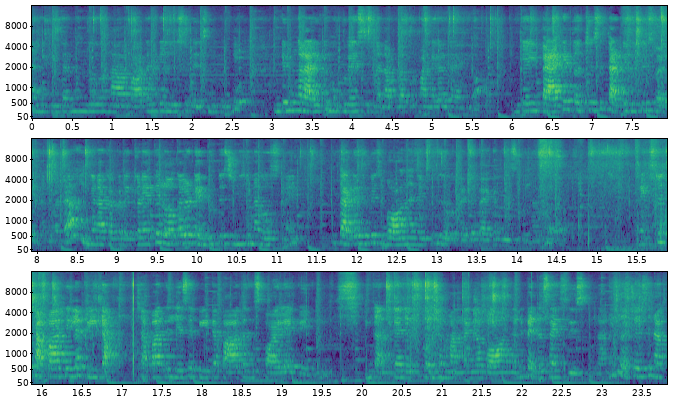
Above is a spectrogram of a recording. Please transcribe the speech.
అండ్ ఇంతకుముందు నా పాత వీడియోలు చూస్తే తెలిసి ఉంటుంది ఇంటి ముంగల అరికి ముగ్గు వేస్తున్నాను అప్పుడప్పుడు పండుగల టైంలో. ఇంకా ఈ ప్యాకెట్ వచ్చేసి థర్టీ రూపీస్ పడింది అనమాట ఇంకా నాకు అక్కడ ఇక్కడైతే లోకల్లో టెన్ రూపీస్ చిన్న చిన్నగా వస్తున్నాయి థర్టీ రూపీస్ బాగుందని చెప్పి ఇది ఒక పెద్ద ప్యాకెట్ తీసుకున్నాను. నెక్స్ట్ చపాతీల పీట చపాతీలు చేసే పీట పాతది స్పాయిల్ అయిపోయింది. ఇంకా అందుకని చెప్పి కొంచెం మందంగా బాగుందని పెద్ద సైజ్ తీసుకున్నాను. ఇది వచ్చేసి నాకు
